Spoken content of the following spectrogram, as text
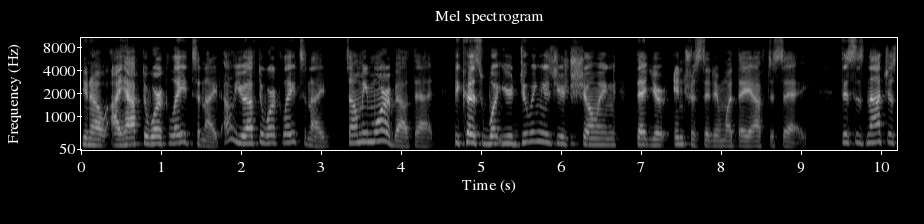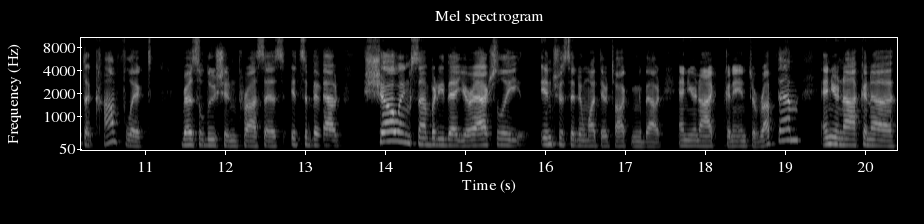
You know, I have to work late tonight. Oh, you have to work late tonight. Tell me more about that. Because what you're doing is you're showing that you're interested in what they have to say. This is not just a conflict resolution process, it's about showing somebody that you're actually interested in what they're talking about and you're not going to interrupt them and you're not going to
